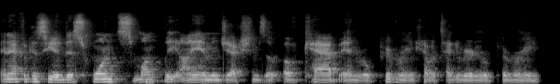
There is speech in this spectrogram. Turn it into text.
and efficacy of this once monthly IM injections of, of CAB and rilpivirine, cabotegravir and rilpivirine.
